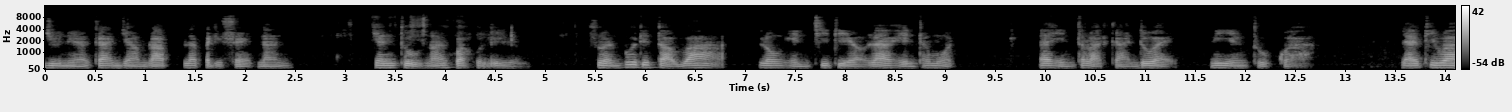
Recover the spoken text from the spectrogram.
อยู่เหนือการยอมรับและปฏิเสธนั้น ยังถูกน้อยกว่าคนอื่น ส่วนผู้ที่ตอบว่า ลงเห็นทีเดียวแล้วเห็นทั้งหมด และเห็นตลอดการด้วย นี่ยังถูกกว่า แล้วที่ว่า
